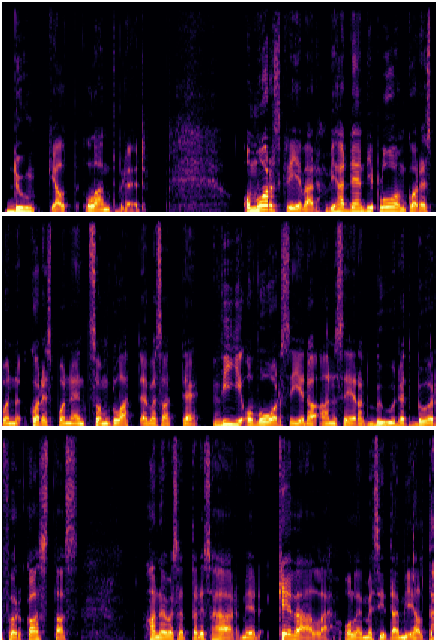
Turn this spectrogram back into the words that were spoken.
dunkelt lantbröd. Och Morr skriver, vi hade en diplomkorrespondent som glatt översatte vi och vår sida anser att budet bör förkastas. Han översätter det så här med keväällä olemme sitä mieltä.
